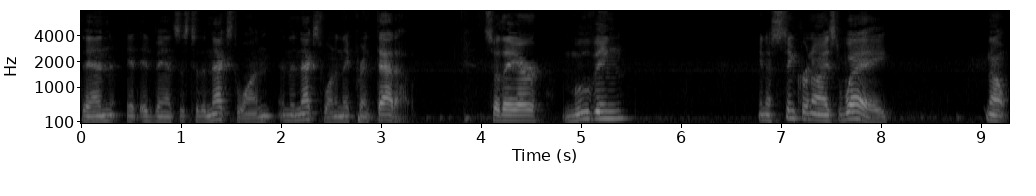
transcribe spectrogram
Then it advances to the next one, and the next one, and they print that out. So they are moving in a synchronized way. Now,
